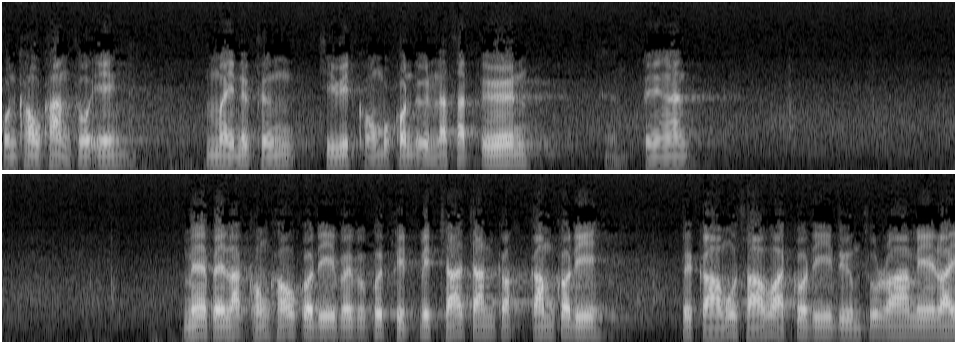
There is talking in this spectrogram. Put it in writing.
คนเข้าข้างตัวเอง ไม่นึกถึงชีวิตของบุคคลอื่นและสัตว์อื่น เป็นอย่างนั้น แม้ไปรักของเขาก็ดีไปประพฤติผิดมิจฉาจารก็กรรมก็ดี ไปกล่าวมุสาวาทก็ดี ดื่มสุราเมลัย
